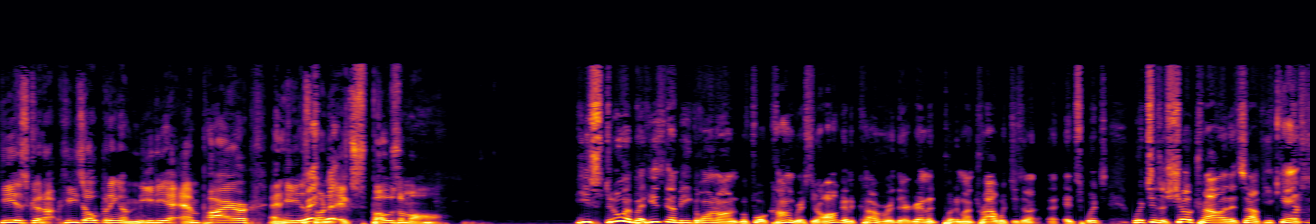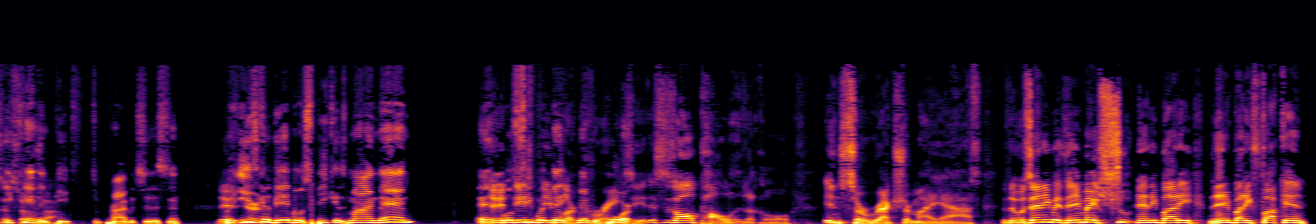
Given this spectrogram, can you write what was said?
He is gonna. He's opening a media empire, and he is Wait, going to expose them all. He's stewing, but he's going to be going on before Congress. They're all going to cover. it. They're going to put him on trial, which is a it's which which is a show trial in itself. You can't course it's a you can't trial. impeach a private citizen. They're- but he's going to be able to speak his mind then. and Dude, we'll these see what people they, are they report. crazy. This is all political insurrection. My ass. If there was anybody, anybody shooting anybody? Anybody fucking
